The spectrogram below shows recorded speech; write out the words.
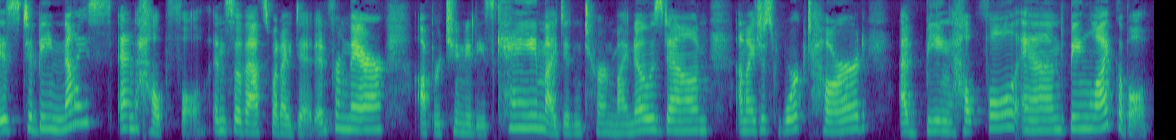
is to be nice and helpful. And so that's what I did. And from there, opportunities came. I didn't turn my nose down and I just worked hard at being helpful and being likable.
